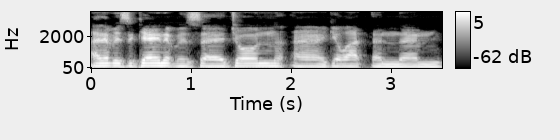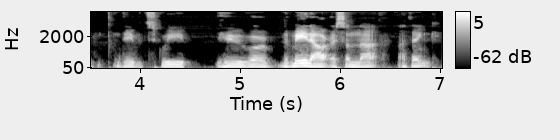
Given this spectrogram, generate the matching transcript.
And it was again, it was uh, John uh, Gillatt and um, David Sque who were the main artists on that, I think.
